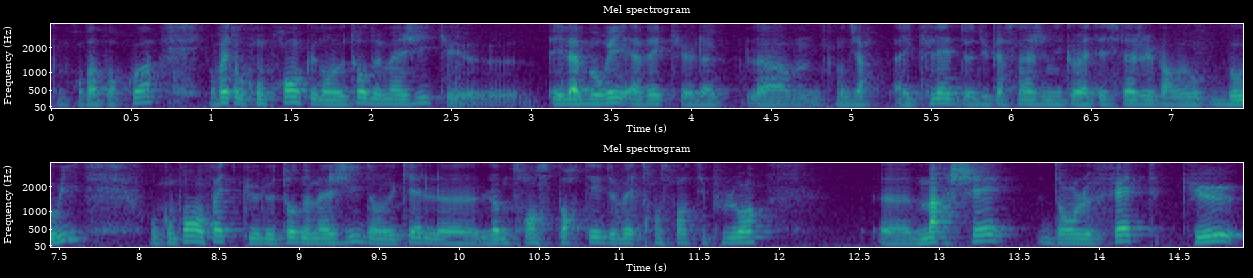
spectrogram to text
comprends pas pourquoi. En fait, on comprend que dans le tour de magie euh, élaboré avec la, comment dire, avec l'aide du personnage de Nikola Tesla joué par Bowie, on comprend en fait que le tour de magie dans lequel l'homme transporté devait être transporté plus loin marchait dans le fait que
